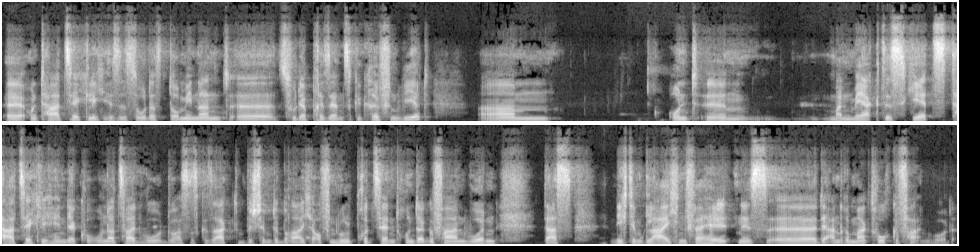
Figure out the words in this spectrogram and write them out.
Äh, und tatsächlich ist es so, dass dominant äh, zu der Präsenz gegriffen wird. Ähm, und ähm, man merkt es jetzt tatsächlich in der Corona-Zeit, wo du hast es gesagt, bestimmte Bereiche auf null Prozent runtergefahren wurden, dass nicht im gleichen Verhältnis äh, der andere Markt hochgefahren wurde.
